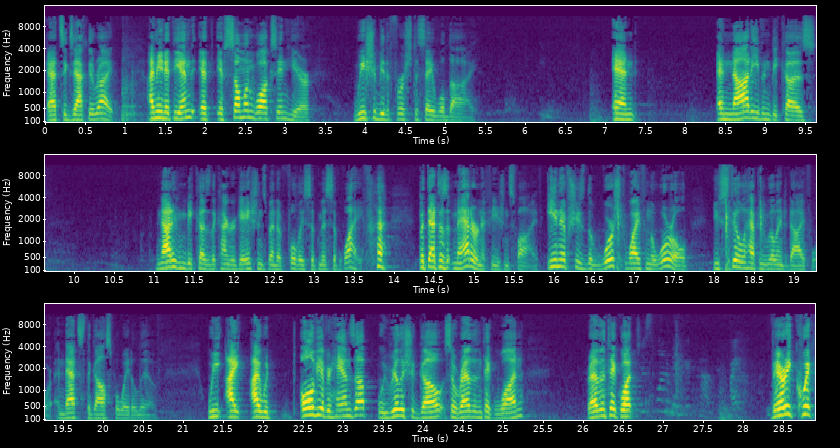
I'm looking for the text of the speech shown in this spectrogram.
That's exactly right. I mean, at the end, if, if someone walks in here, we should be the first to say we'll die. And, and not even because not even because the congregation's been a fully submissive wife. but that doesn't matter in Ephesians 5. Even if she's the worst wife in the world, you still have to be willing to die for. And that's the gospel way to live. We, I, I would, all of you have your hands up. We really should go. So rather than take one, rather than take what? Just want to make a comment. I, Very quick.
